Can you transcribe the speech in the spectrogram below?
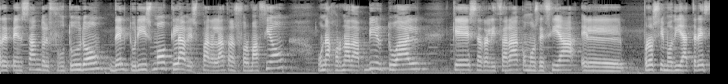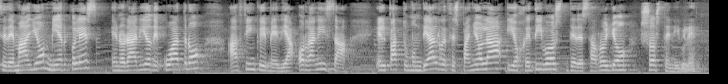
repensando el futuro del turismo, claves para la transformación, una jornada virtual que se realizará, como os decía, el próximo día 13 de mayo, miércoles, en horario de 4 a 5 y media. Organiza el Pacto Mundial, Red Española y Objetivos de Desarrollo Sostenible.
